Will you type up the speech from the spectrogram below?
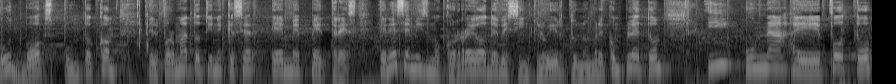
foodbox.com. El formato tiene que ser MP3. En ese mismo correo debes incluir tu nombre completo y una eh, foto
